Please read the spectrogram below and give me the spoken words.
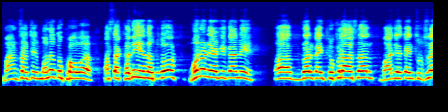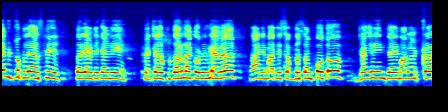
माणसाचे मन दुखवावं असा कधीही नसतो. म्हणून या ठिकाणी जर काही चुकलं असेल माझे काही सूचना बी चुकले असतील तर या ठिकाणी त्याच्यावर सुधारणा करून घ्याव्या. आणि माझे शब्द संपवतो. जय हिंद जय महाराष्ट्र.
